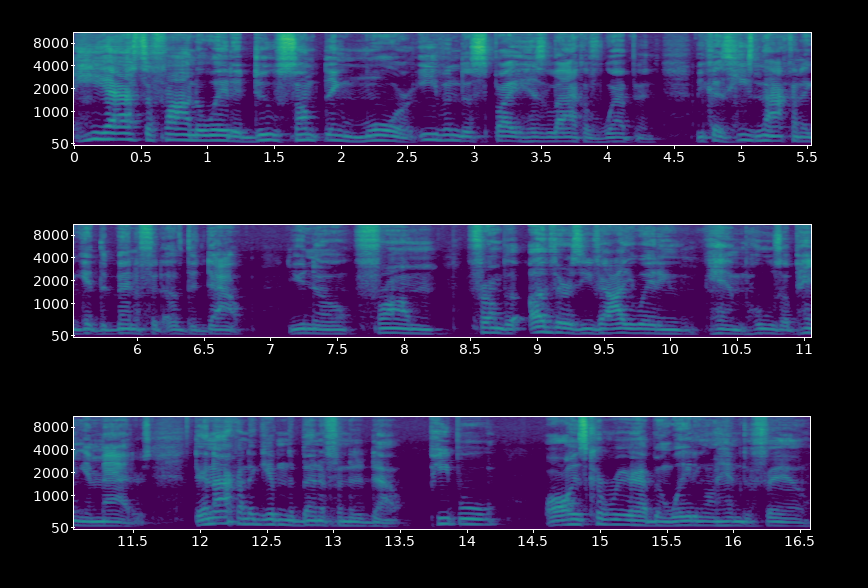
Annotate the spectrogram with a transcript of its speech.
he has to find a way to do something more even despite his lack of weapons, because he's not going to get the benefit of the doubt you know from from the others evaluating him whose opinion matters. They're not going to give him the benefit of the doubt. People all his career have been waiting on him to fail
